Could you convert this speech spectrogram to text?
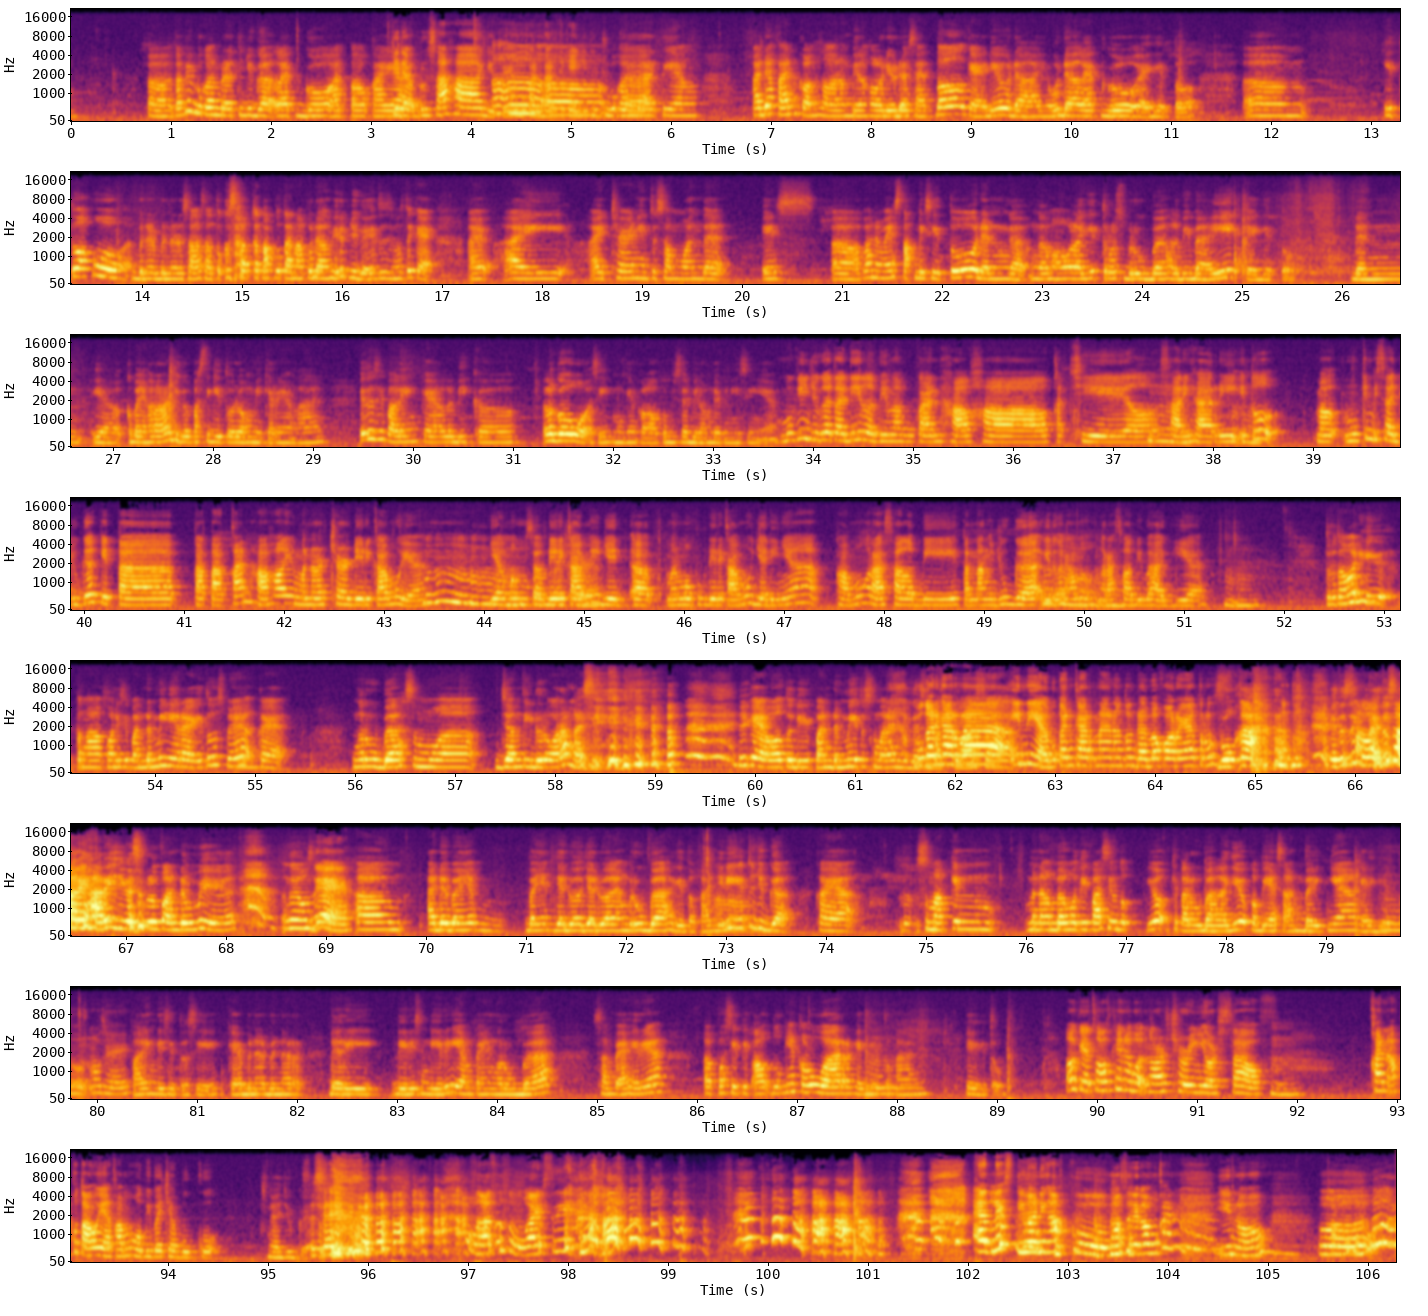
eh, tapi bukan berarti juga let go atau kayak Tidak berusaha gitu ya. Bukan berarti kayak gitu juga. bukan berarti yang ada kan kalau misalnya orang bilang kalau dia udah settle kayak dia udah ya udah let go kayak gitu. Em, itu aku bener-bener salah satu ketakutan aku dalam hidup juga itu sih. Maksudnya kayak I I I turn into someone that is uh, apa namanya stuck di situ dan nggak nggak mau lagi terus berubah lebih baik kayak gitu. Dan ya kebanyakan orang juga pasti gitu dong mikirnya kan. Itu sih paling kayak lebih ke legowo sih mungkin kalau aku bisa bilang definisinya. Mungkin juga tadi lebih melakukan hal-hal kecil Mm-mm. sehari-hari Mm-mm. itu mungkin bisa juga kita katakan hal-hal yang menurture diri kamu ya. Yang memupuk diri kami jadi eh, memupuk diri kamu jadinya kamu ngerasa lebih tenang juga gitu kan kamu ngerasa lebih bahagia. Terutama di tengah kondisi pandemi nih Ray itu sebenarnya Hmm. kayak ngerubah semua jam tidur orang gak sih jadi kayak waktu di pandemi terus kemarin juga bukan karena puasa. ini ya bukan karena nonton drama Korea terus bukan itu sih kalau itu gitu. sehari-hari juga sebelum pandemi ya enggak maksudnya Oke. kayak, em, ada banyak banyak jadwal-jadwal yang berubah gitu kan jadi Hmm. itu juga kayak semakin menambah motivasi untuk yuk kita rubah lagi yuk kebiasaan baiknya kayak gitu Hmm, oke paling di situ sih kayak benar-benar dari diri sendiri yang pengen ngerubah sampai akhirnya uh, positif outlooknya keluar kayak gitu Hmm. kan kayak gitu Oke, talking about nurturing yourself. hmm. Kan aku tahu ya kamu hobi baca buku. nggak juga sih Nggak sesuai sih. At least dibanding aku. Maksudnya kamu kan, you know, think-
